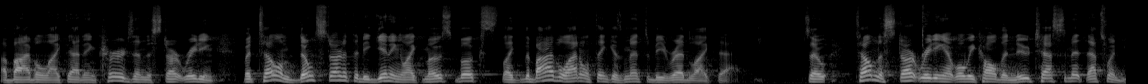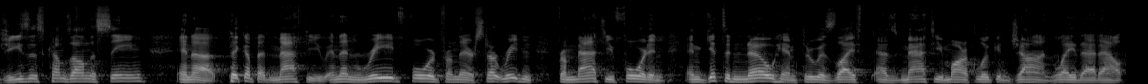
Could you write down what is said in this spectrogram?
a Bible like that, encourage them to start reading, but tell them don't start at the beginning like most books. Like the Bible, I don't think is meant to be read like that. So tell them to start reading at what we call the New Testament. That's when Jesus comes on the scene. And uh, pick up at Matthew and then read forward from there. Start reading from Matthew forward and, and get to know him through his life as Matthew, Mark, Luke, and John lay that out.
